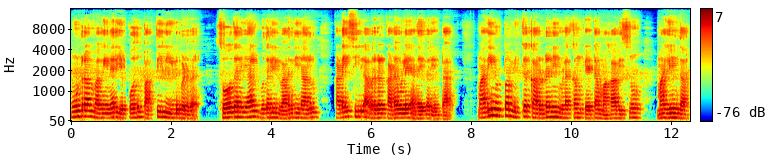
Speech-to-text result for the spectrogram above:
மூன்றாம் வகையினர் எப்போதும் பக்தியில் ஈடுபடுவர். சோதனையால் முதலில் வருந்தினாலும் கடைசியில் அவர்கள் கடவுளை அடைவர் என்றார். மதிநுட்பம் மிக்க கருடனின் விளக்கம் கேட்ட மகாவிஷ்ணு Magrinda.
